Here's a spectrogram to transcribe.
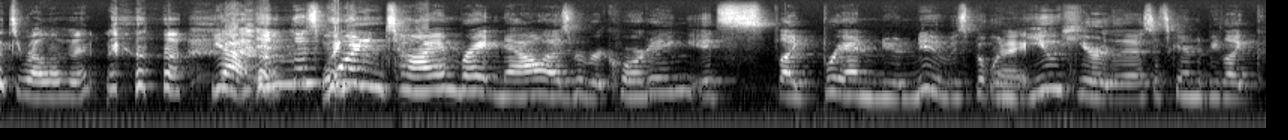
it's relevant. Yeah, in this point in time, right now, as we're recording, it's like brand new news. But when Right. you hear this, it's going to be like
